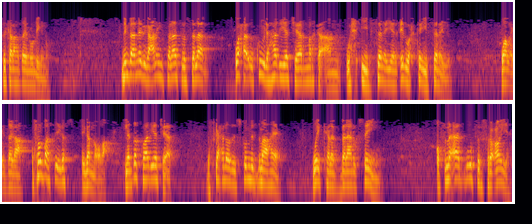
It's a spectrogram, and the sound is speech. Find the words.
Si kale haddaynu dhigno. Nin baa nabiga calayhi salaatu wasalaam waxa uu ku yihi had iyo jeer marka aan wax iibsanayen cid wax ka iibsanayo waa la idagaa wuxunbaa si iga iga noqda ilan dadku had iyo jeer maskaxdooda isku mid maahe way kala baraarugsan yihiin. Qofna aada buu u firfircoon yahay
